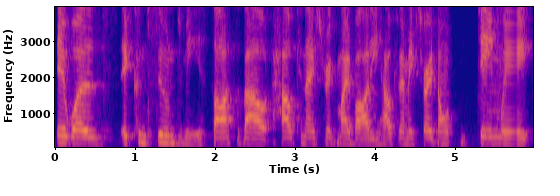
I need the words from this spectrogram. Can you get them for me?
it was it consumed me thoughts about how can i shrink my body? How can i make sure i don't gain weight?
